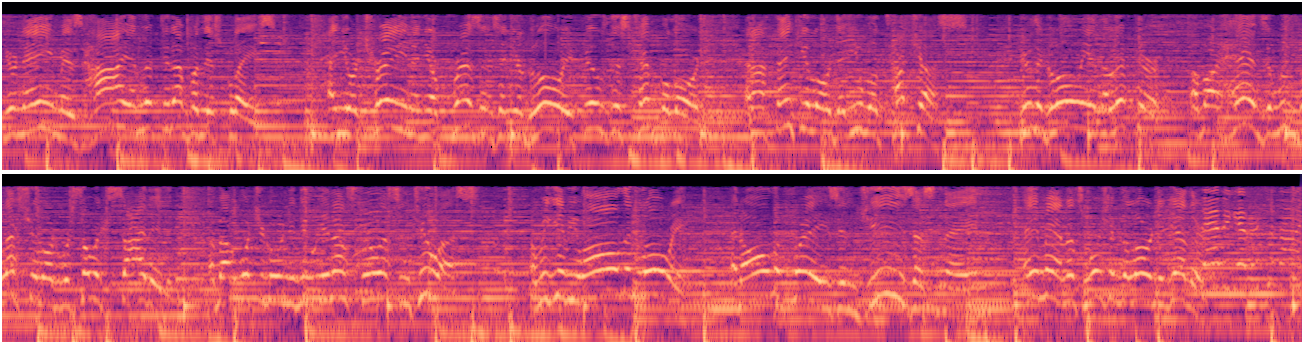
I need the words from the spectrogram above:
Your name is high and lifted up in this place. And your train and your presence and your glory fills this temple, Lord. And I thank you, Lord, that you will touch us you're the glory and the lifter of our heads, and we bless you, Lord. We're so excited about what you're going to do in us, through us, and to us. And we give you all the glory and all the praise in Jesus' name. Amen. Let's worship the Lord together. Stand together tonight.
